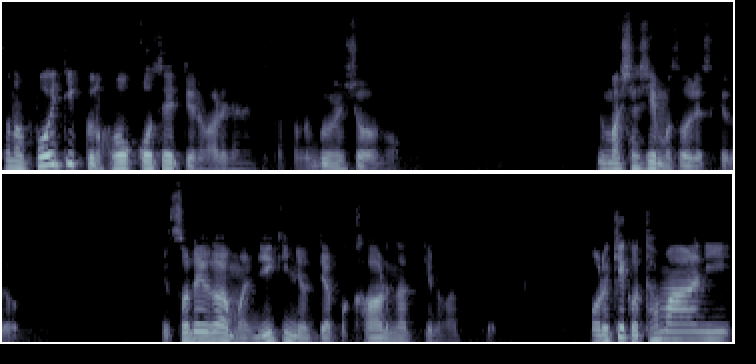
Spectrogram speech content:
そのポエティックの方向性っていうのがあるじゃないですか、その文章の。まあ写真もそうですけど、それがまあ時期によってやっぱ変わるなっていうのがあって、俺結構たまに、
